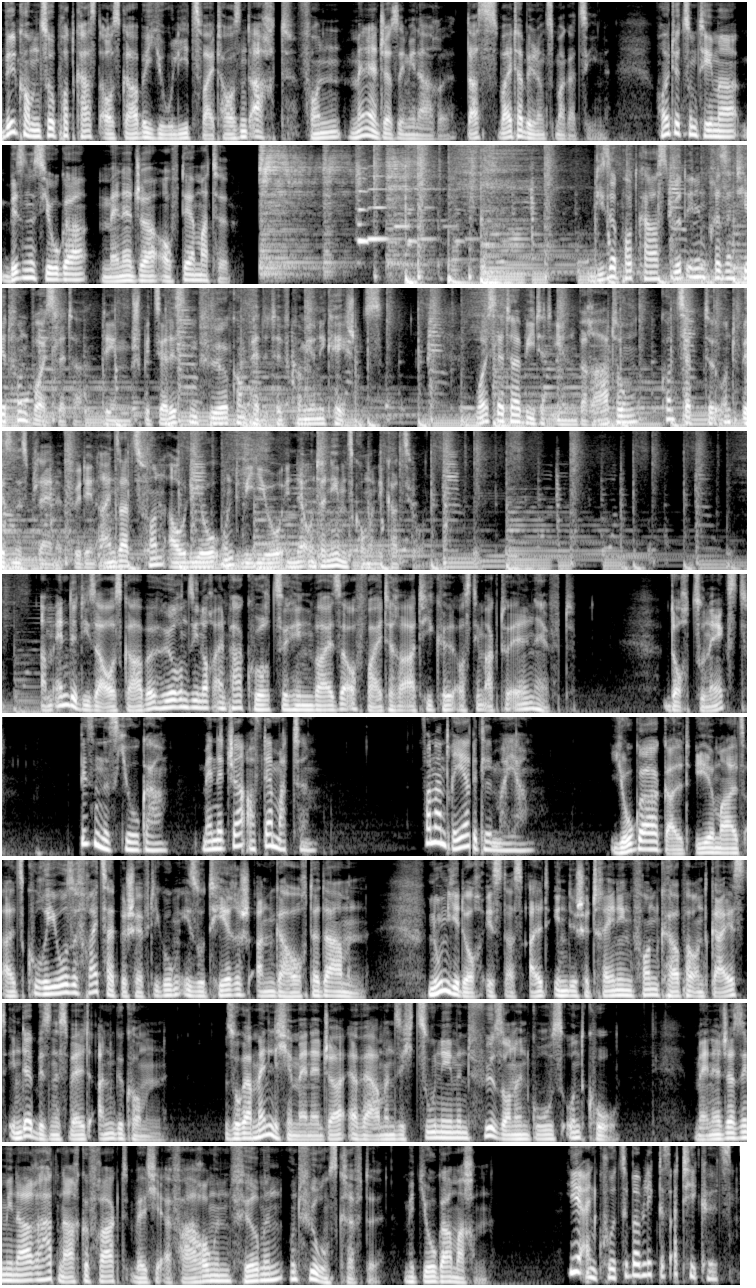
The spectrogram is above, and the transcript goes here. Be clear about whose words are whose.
Speaker 1: Willkommen zur Podcast-Ausgabe Juli 2008 von Managerseminare, das Weiterbildungsmagazin. Heute zum Thema Business Yoga Manager auf der Matte. Dieser Podcast wird Ihnen präsentiert von Voiceletter, dem Spezialisten für Competitive Communications. Voiceletter bietet Ihnen Beratung, Konzepte und Businesspläne für den Einsatz von Audio und Video in der Unternehmenskommunikation. Am Ende dieser Ausgabe hören Sie noch ein paar kurze Hinweise auf weitere Artikel aus dem aktuellen Heft. Doch zunächst
Speaker 2: Business Yoga Manager auf der Matte von Andrea Bittelmeier.
Speaker 1: Yoga galt ehemals als kuriose Freizeitbeschäftigung esoterisch angehauchter Damen. Nun jedoch ist das altindische Training von Körper und Geist in der Businesswelt angekommen. Sogar männliche Manager erwärmen sich zunehmend für Sonnengruß und Co. Managerseminare hat nachgefragt, welche Erfahrungen Firmen und Führungskräfte mit Yoga machen.
Speaker 2: Hier ein Kurzüberblick des Artikels.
